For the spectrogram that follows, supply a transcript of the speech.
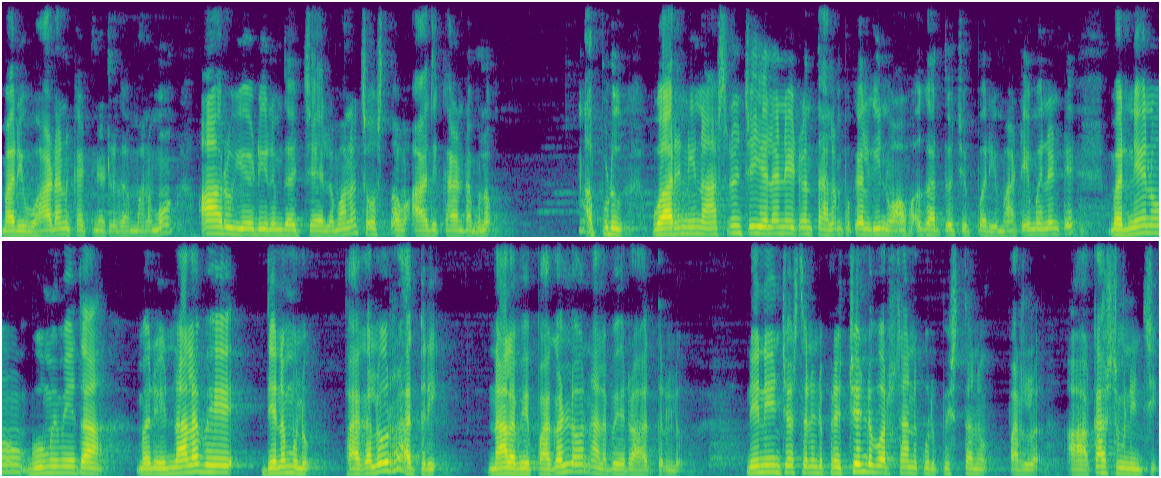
మరి వాడను కట్టినట్లుగా మనము ఆరు ఏడు ఎనిమిది అధ్యాయాలు మనం చూస్తాం ఆది కాండంలో అప్పుడు వారిని నాశనం చేయాలనేటువంటి తలంపు కలిగి నోహా గారితో చెప్పారు. ఈ మాట ఏమనంటే మరి నేను భూమి మీద మరి నలభై దినములు పగలు రాత్రి. నలభై పగళ్ళు నలభై రాత్రులు నేనేం చేస్తానంటే ప్రచండ వర్షాన్ని కురిపిస్తాను పర్ల ఆకాశం నుంచి.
